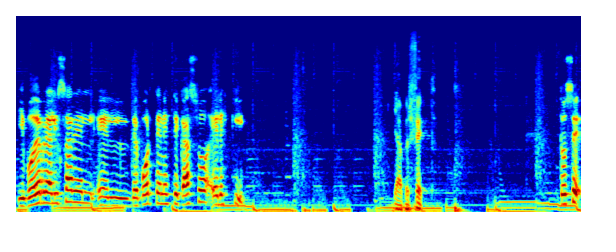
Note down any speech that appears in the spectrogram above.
y poder realizar el, el deporte, en este caso el esquí. Ya, perfecto. Entonces,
